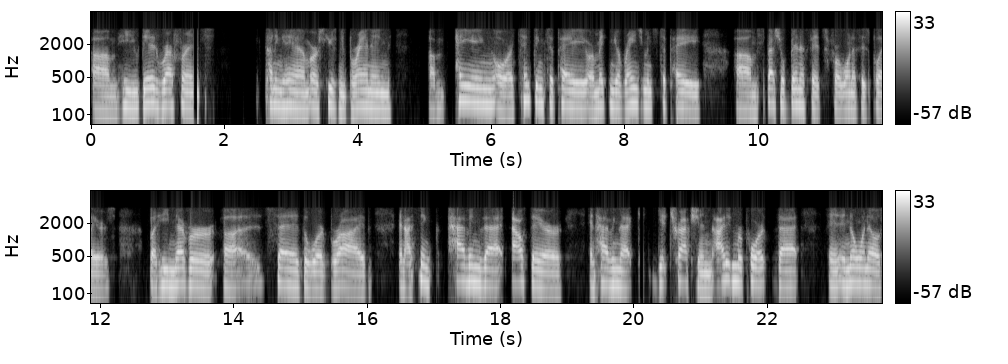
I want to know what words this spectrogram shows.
Um, he did reference Cunningham, or excuse me, Brannen, um, paying or attempting to pay or making arrangements to pay um, special benefits for one of his players, but he never uh, said the word bribe. And I think having that out there and having that get traction, I didn't report that, and, and no one else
